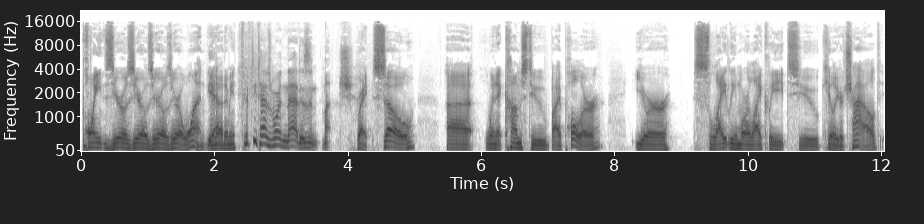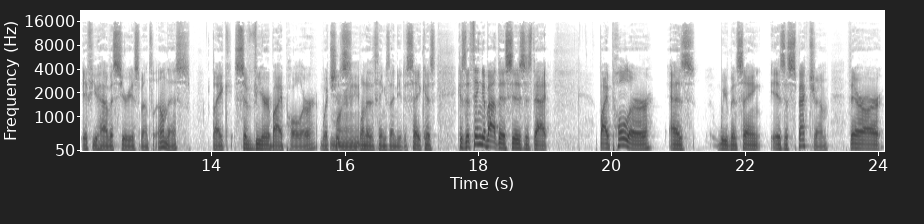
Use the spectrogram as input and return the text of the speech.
Point zero zero zero zero one. You know what I mean? 50 times more than that isn't much. Right. So uh, when it comes to bipolar, you're slightly more likely to kill your child if you have a serious mental illness, like severe bipolar, which is Right. one of the things I need to say. because Because the thing about this is is that bipolar, as we've been saying, is a spectrum. There are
